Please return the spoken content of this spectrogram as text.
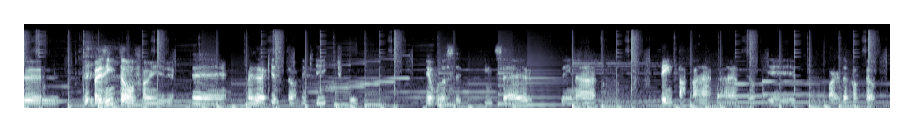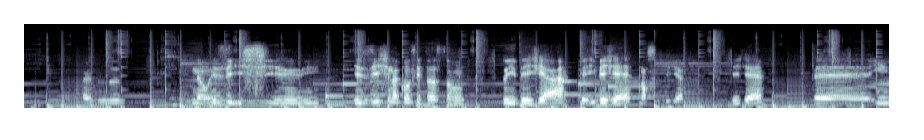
É, mas então, família. É, mas a questão é que, tipo, eu vou ser sincero, bem na. bem tapa na cara, porque guarda papel. Pardo não existe. Existe na conceituação do IBGA, IBGE, nossa, IBGE, IBGE é, em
